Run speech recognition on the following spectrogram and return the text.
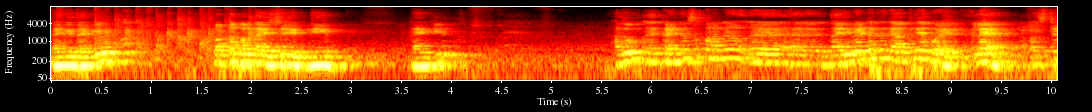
താങ്ക് യു താങ്ക് യു തൊട്ടപ്പുറത്ത് ഐശ്വര്യ നീയും താങ്ക് യു അതും കഴിഞ്ഞ ദിവസം പറഞ്ഞു നരിവേട്ടൊക്കെ രാത്രിയാ പോയത് അല്ലേ? ഫസ്റ്റ്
